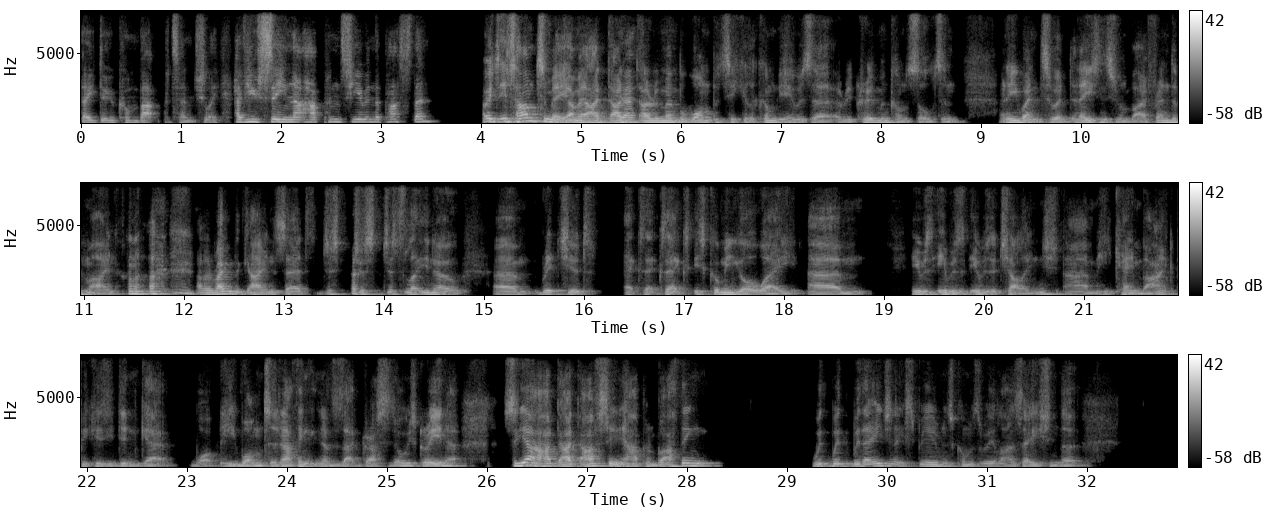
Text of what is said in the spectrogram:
they do come back potentially. Have you seen that happen to you in the past? Then it's hard to me. I mean, I, I, yeah. I remember one particular company who was a, a, recruitment consultant, and he went to a, an agency run by a friend of mine, and I rang the guy and said, "Just, just, just to let you know, um, Richard XXX is coming your way." Um, he was, he was, it was a challenge. Um, he came back because he didn't get what he wanted. I think you know, there's that grass is always greener. So yeah, I, I've seen it happen, but I think with with with age and experience comes the realization that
